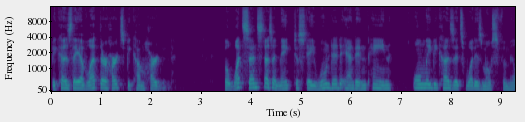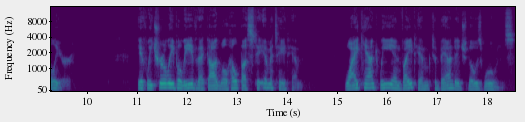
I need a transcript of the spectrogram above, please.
because they have let their hearts become hardened. But what sense does it make to stay wounded and in pain only because it's what is most familiar? If we truly believe that God will help us to imitate him, why can't we invite him to bandage those wounds?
